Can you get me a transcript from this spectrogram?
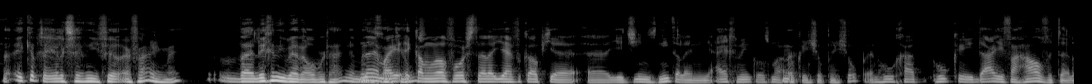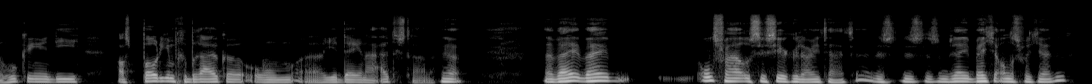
Nou, ik heb er eerlijk gezegd niet veel ervaring mee. Wij liggen niet bij de Albert Heijn. de Nee, maar ik kan me wel voorstellen, jij verkoopt je, eh, je jeans niet alleen in je eigen winkels, maar Nee. ook in shop-in-shop. En hoe, gaat, hoe kun je daar je verhaal vertellen? Hoe kun je die als podium gebruiken om eh, je DNA uit te stralen? Ja. Nou, wij, wij, ons verhaal is de circulariteit. Hè? Dus, dus, dus een beetje anders wat jij doet.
